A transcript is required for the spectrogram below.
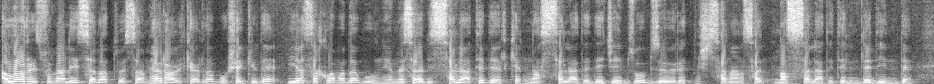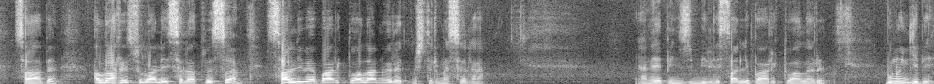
Allah Resulü Aleyhisselatü Vesselam her halükarda bu şekilde bir yasaklamada bulunuyor. Mesela biz salat ederken nasıl salat edeceğimizi o bize öğretmiş. Sana nasıl salat edelim dediğinde sahabe, Allah Resulü Aleyhisselatü Vesselam salli ve barik dualarını öğretmiştir mesela. Yani hepinizin bildiği salli barik duaları. Bunun gibi.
